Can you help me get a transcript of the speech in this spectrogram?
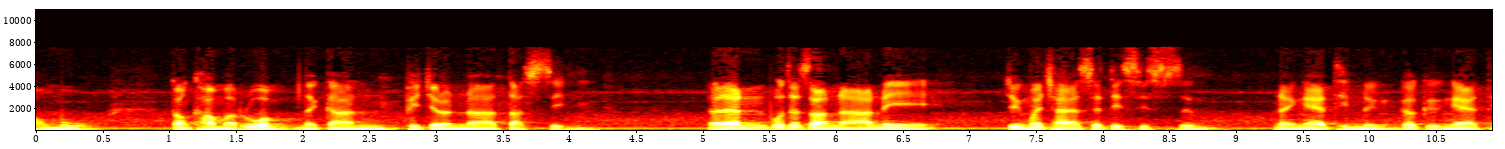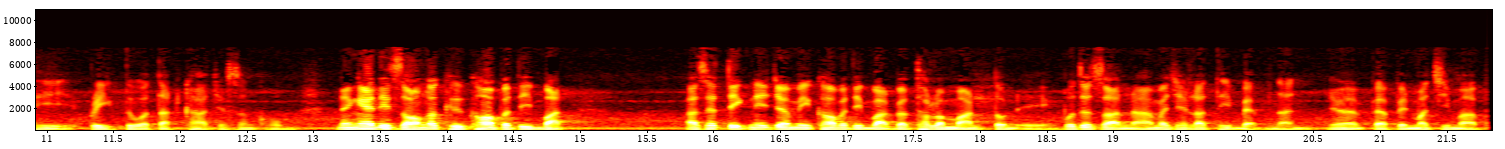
ของหมู่ ต้องเข้ามาร่วมในการพิจารณาตัดสินดังนั้นพุทธศาสนานี่จึงไม่ใช่อเซติซิซึมในแง่ที่หนึ่งก็คือแง่ที่ปลีกตัวตัดขาดจากสังคม ในแง่ที่สองก็คือข้อปฏิบัติอาเซติกนี่จะมีข้อปฏิบัติแบบทรมานตนเอง พุทธศาสนาไม่ใช่ลัทธิแบบนั้นแต่เป็นมัชฌิมาป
